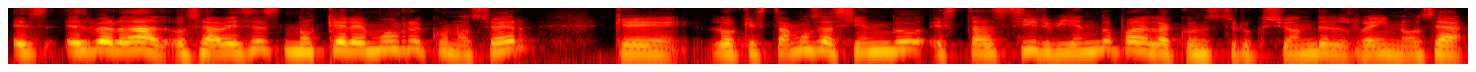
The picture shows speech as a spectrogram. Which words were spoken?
es, es verdad. O sea, a veces no queremos reconocer que lo que estamos haciendo está sirviendo para la construcción del reino. O sea,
